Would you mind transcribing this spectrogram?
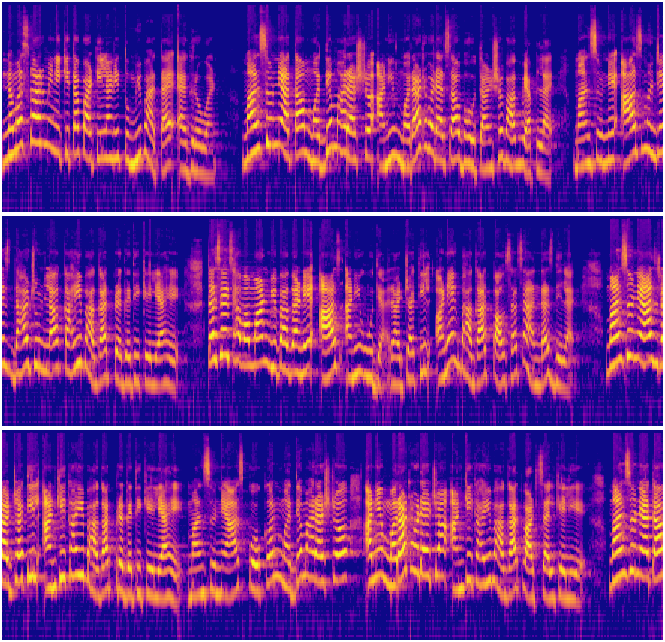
नमस्कार मी निकिता पाटील आणि तुम्ही पाहताय ॲग्रोवन मान्सूनने आता मध्य महाराष्ट्र आणि मराठवाड्याचा बहुतांश भाग व्यापलाय. मान्सूनने आज म्हणजेच दहा जूनला काही भागात प्रगती केली आहे. तसेच हवामान विभागाने आज आणि उद्या राज्यातील अनेक भागात पावसाचा अंदाज दिलाय. मान्सूनने आज राज्यातील आणखी काही भागात प्रगती केली आहे. मान्सूनने आज कोकण मध्य महाराष्ट्र आणि मराठवाड्याच्या आणखी काही भागात वाटचाल केली आहे. मान्सूनने आता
